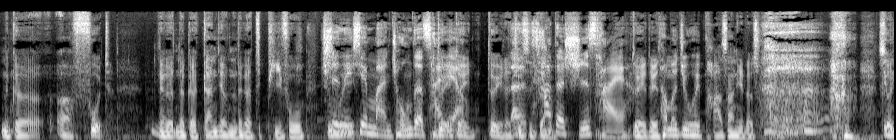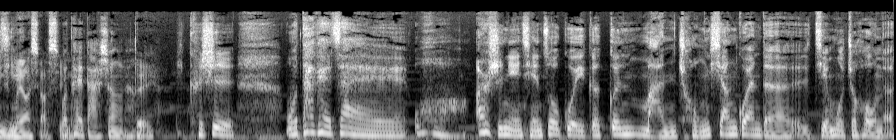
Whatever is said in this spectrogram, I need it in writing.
那个呃 foot。那个那个干掉的那个皮肤是那些螨虫的材料，对对对的，就是这样。它的食材啊，对对，他们就会爬上你的床，所以你们要小心。我太大声了。对，可是我大概在哇二十年前做过一个跟螨虫相关的节目之后呢，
